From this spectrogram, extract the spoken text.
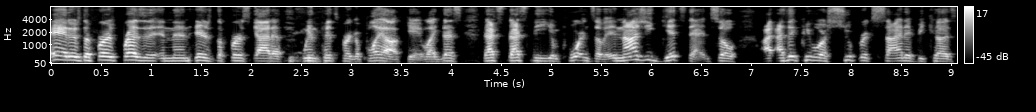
hey, there's the first president, and then here's the first guy to win Pittsburgh a playoff game. Like that's that's that's the importance of it. And Najee gets that. And so I, I think people are super excited because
